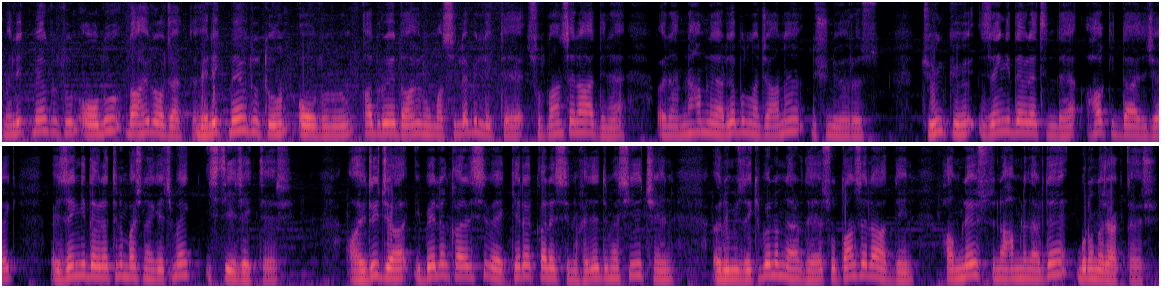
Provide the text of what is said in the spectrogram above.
Melik Mevdut'un oğlu dahil olacaktır. Melik Mevdut'un oğlunun kadroya dahil olmasıyla birlikte Sultan Selahaddin'e önemli hamlelerde bulunacağını düşünüyoruz. Çünkü Zengi Devleti'nde hak iddia edecek ve Zengi Devleti'nin başına geçmek isteyecektir. Ayrıca İbelin Kalesi ve Kerek Kalesi'nin fethedilmesi için önümüzdeki bölümlerde Sultan Selahaddin hamle üstüne hamlelerde bulunacaktır.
